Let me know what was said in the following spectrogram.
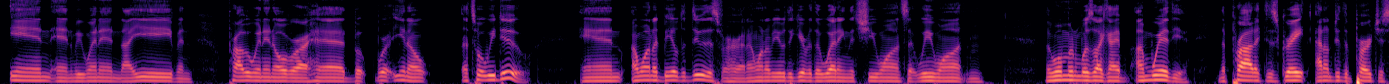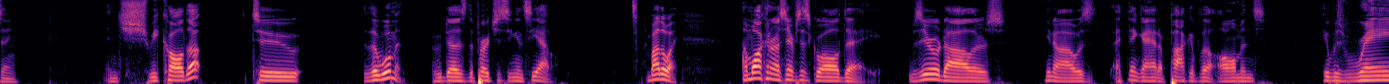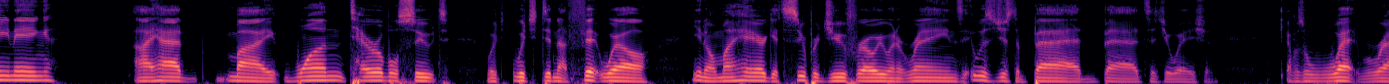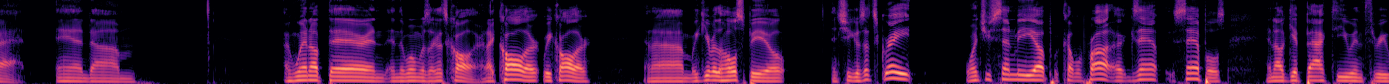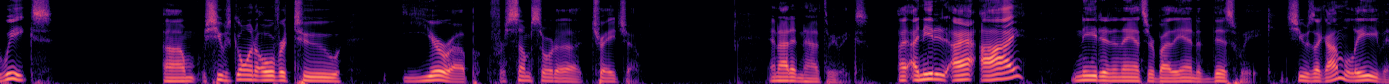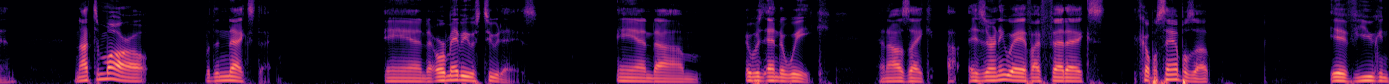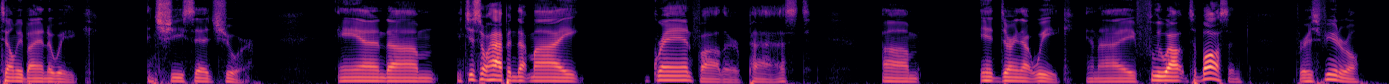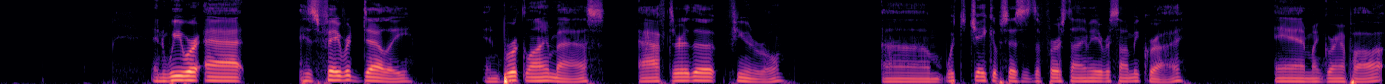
in and we went in naive and probably went in over our head, but we're you know that's what we do." And I want to be able to do this for her, and I want to be able to give her the wedding that she wants, that we want. And the woman was like, I, "I'm with you. And the product is great. I don't do the purchasing." And sh- we called up to the woman who does the purchasing in Seattle. By the way, I'm walking around San Francisco all day, zero dollars. You know, I was, I think I had a pocket full of almonds. It was raining. I had my one terrible suit, which which did not fit well. You know, my hair gets super Jufro when it rains. It was just a bad, bad situation. I was a wet rat, and um, I went up there and, and the woman was like, let's call her. And I call her, we call her, and um, we give her the whole spiel. And she goes, that's great. Why don't you send me up a couple product exam- samples and I'll get back to you in three weeks. Um, she was going over to Europe for some sort of trade show. And I didn't have three weeks. I, I needed I I needed an answer by the end of this week. She was like, I'm leaving. Not tomorrow, but the next day. And or maybe it was two days, and um, it was end of week, and I was like, uh, "Is there any way if I FedEx a couple samples up, if you can tell me by end of week?" And she said, "Sure." And um, it just so happened that my grandfather passed um, it, during that week, and I flew out to Boston for his funeral, and we were at his favorite deli in Brookline, Mass, after the funeral, um, which Jacob says is the first time he ever saw me cry. And my grandpa,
